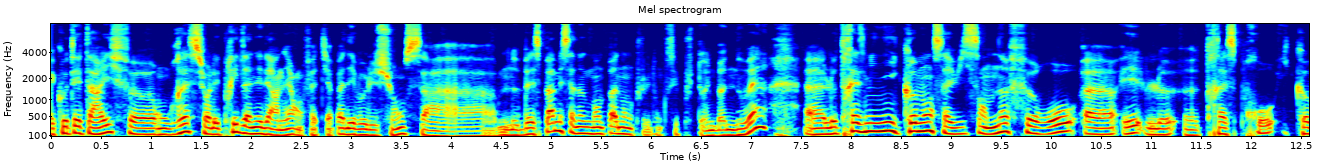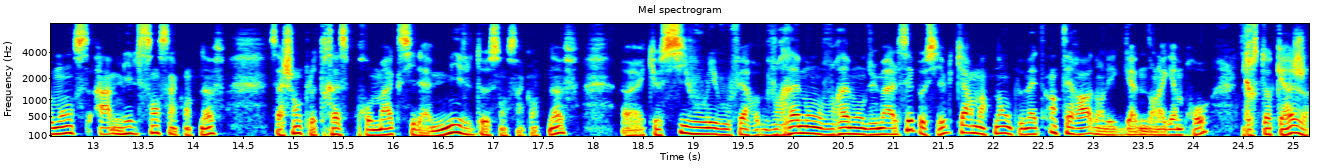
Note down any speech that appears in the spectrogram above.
Et côté tarif, euh, on reste sur les prix de l'année dernière. En fait, il n'y a pas d'évolution. Ça ne baisse pas, mais ça n'augmente pas non plus. Donc c'est plutôt une bonne nouvelle. Euh, le 13 mini commence à 809 euros et le 13 Pro il commence à 1159, sachant que le 13 Pro Max, il est à 1259, euh, que si vous voulez vous faire vraiment, vraiment du mal, c'est possible, car maintenant on peut mettre 1 Tera dans les gammes, dans la gamme Pro, stockage.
